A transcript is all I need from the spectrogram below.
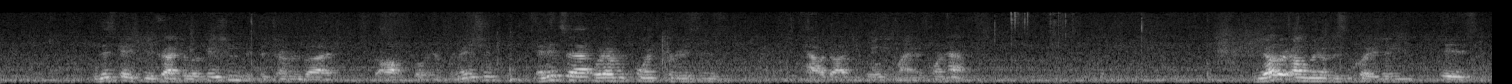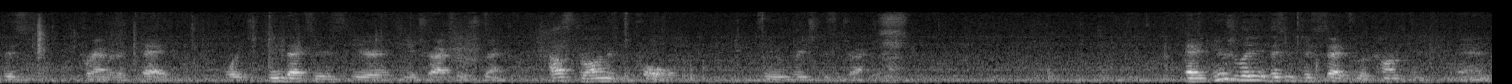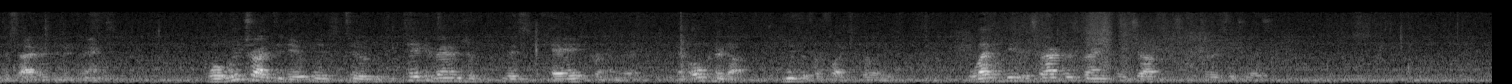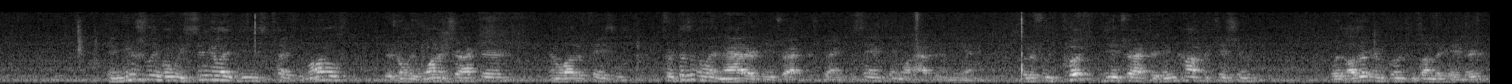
In this case, the attractor location is determined by the optical information, and it's at whatever point produces tau dot equals minus one half. The other element of this equation is this parameter k, which indexes here the attractor strength. How strong is the pull to reach this attractor? And usually this is just set to a constant and decided in What we tried to do is to take advantage of this K parameter and open it up, use it for flexibility. Let the attractor strength adjust to the situation. And usually when we simulate these types of models, there's only one attractor in a lot of cases. So it doesn't really matter the attractor strength. The same thing will happen in the end. But if we put the attractor in competition with other influences on behavior,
